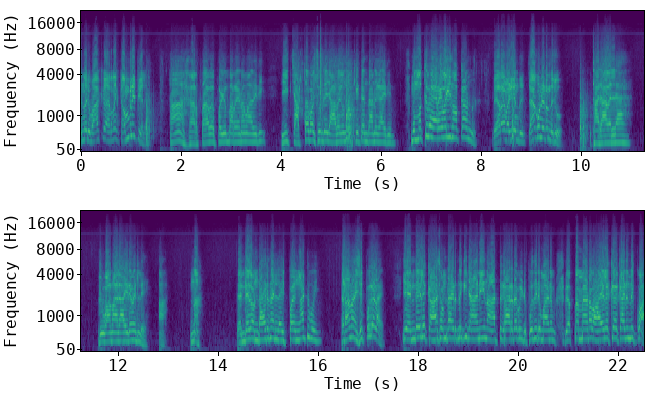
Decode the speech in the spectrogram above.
എന്നൊരു വാക്ക് കാരണം കംപ്ലീറ്റ് ആ ഭർത്താവ് എപ്പോഴും പറയണ മാതിരി ഈ ചത്ത പശുവിന്റെ ജാതകം നോക്കിയിട്ട് എന്താണ് കാര്യം? നമുക്ക് വേറെ വഴി നോക്കാമെന്ന് വേറെ വഴി എന്ത്? ചാക്കുണ്ണിയേട്ടൻ തരുവോ? തരാവല്ല. രൂപ നാലായിരം അല്ലേ ആ എന്നാ. എന്റെ ഉണ്ടായിരുന്നല്ല ഇപ്പൊ എങ്ങാട്ട് പോയി? എടാ നശിപ്പുകളെ. എന്റെ കാശ് ഉണ്ടായിരുന്നെങ്കിൽ ഞാൻ ഈ നാട്ടുകാരുടെ വിടുപ്പ് തീരുമാനം രത്നമ്മയുടെ വായലൊക്കെ കേൾക്കാനും നിക്കുവാ.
